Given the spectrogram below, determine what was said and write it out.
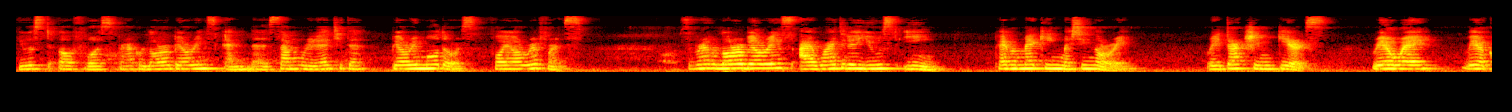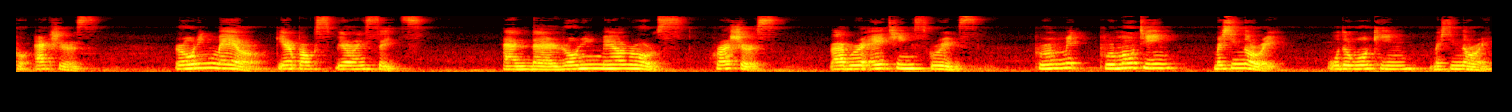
used for uh, spherical roller bearings and uh, some related bearing models for your reference. Spherical roller bearings are widely used in papermaking machinery, reduction gears, railway vehicle axles, rolling mill gearbox bearing seats, and rolling mill rolls, crushers, vibrating screens, promoting machinery, woodworking machinery,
